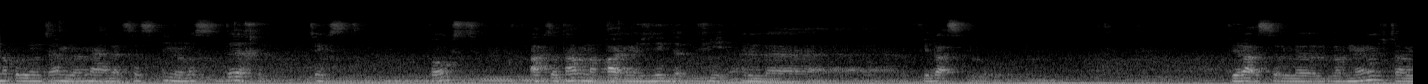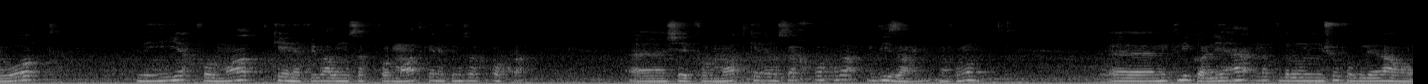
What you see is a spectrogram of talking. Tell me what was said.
نقدر نتعامل معه على أساس إنه نص داخل text box راح تظهر قائمة جديدة في في رأس في رأس البرنامج تاع ال Word اللي هي format كاينة في بعض النسخ format كاينة في نسخ أخرى. آه shape format كاينة نسخ أخرى design مفهوم؟ نكليكو عليها. نقدر نشوفو بلي راهو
